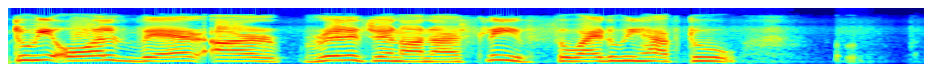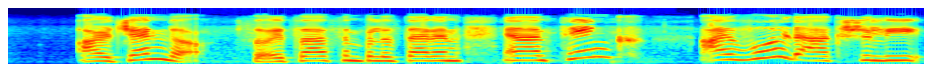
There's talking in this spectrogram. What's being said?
do we all wear our religion on our sleeves? So why do we have to our gender? So it's as simple as that. And and I think. I would actually,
